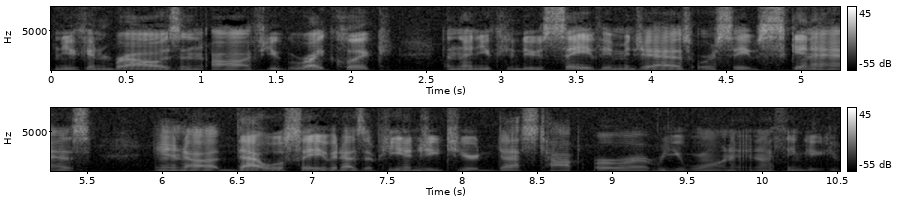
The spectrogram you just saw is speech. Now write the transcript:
and you can browse and uh, if you right click, and then you can do save image as or save skin as and uh, that will save it as a PNG to your desktop or wherever you want it. And I think you can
